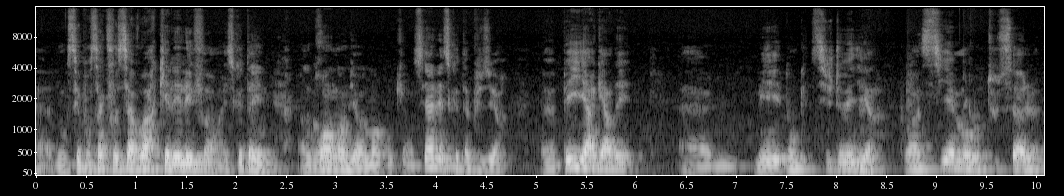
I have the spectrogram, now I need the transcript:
Euh, donc, c'est pour ça qu'il faut savoir quel est l'effort. Est-ce que tu as un grand environnement concurrentiel? Est-ce que tu as plusieurs euh, pays à regarder? Mais donc, si je devais dire, pour un CMO tout seul,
